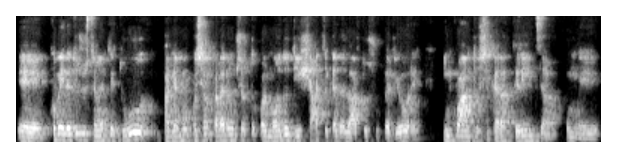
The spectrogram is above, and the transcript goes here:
Eh, come hai detto giustamente tu, parliamo, possiamo parlare in un certo qual modo di sciatica dell'arto superiore, in quanto si caratterizza come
